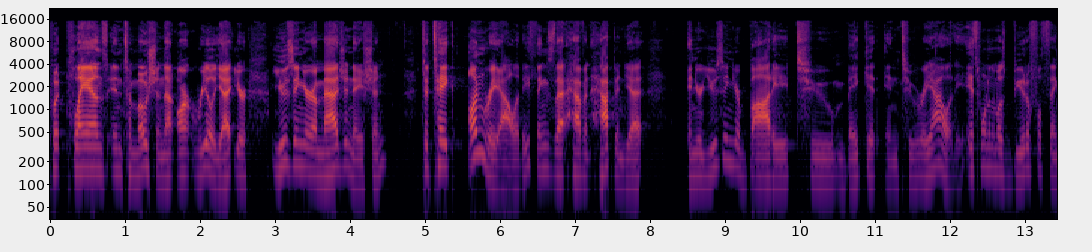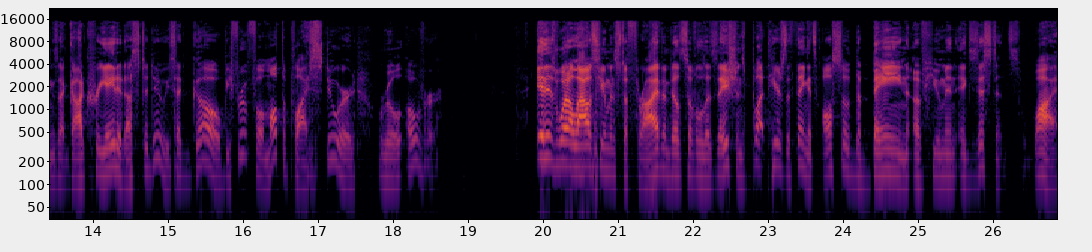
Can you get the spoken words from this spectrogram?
put plans into motion that aren't real yet, you're using your imagination to take unreality, things that haven't happened yet, and you're using your body to make it into reality. It's one of the most beautiful things that God created us to do. He said, Go, be fruitful, multiply, steward, rule over. It is what allows humans to thrive and build civilizations, but here's the thing it's also the bane of human existence. Why?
